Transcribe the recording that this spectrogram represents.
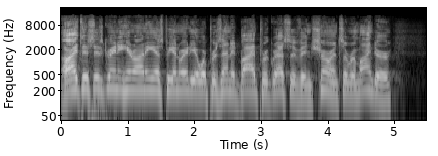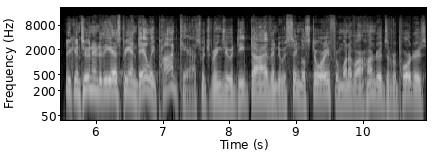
All right, this is Greeny here on ESPN Radio. We're presented by Progressive Insurance. A reminder you can tune into the ESPN Daily Podcast, which brings you a deep dive into a single story from one of our hundreds of reporters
